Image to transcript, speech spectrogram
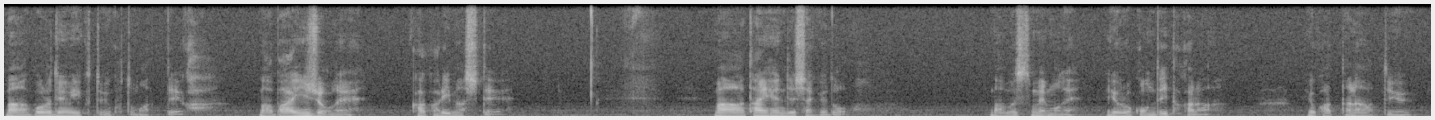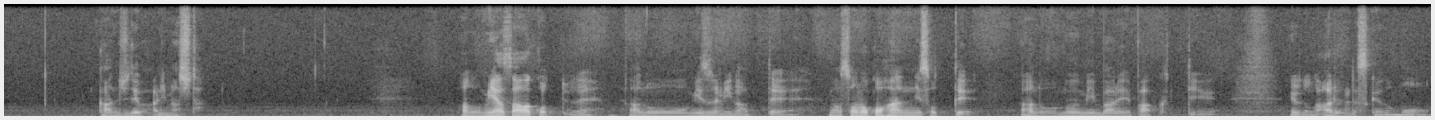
まあゴールデンウィークということもあってまあ倍以上ねかかりましてまあ大変でしたけどまあ娘もね喜んでいたからよかったなという感じではありました。あの宮沢湖っていうねあの湖があって、まあ、その湖畔に沿ってあのムーミンバレーパークっていういうのがあるんですけども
